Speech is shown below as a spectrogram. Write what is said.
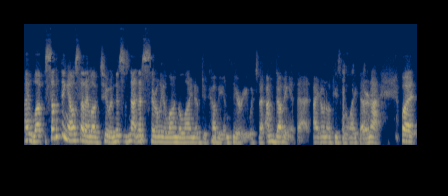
I love something else that I love too, and this is not necessarily along the line of Jacobian theory, which that, I'm dubbing it that. I don't know if he's going to like that or not, but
